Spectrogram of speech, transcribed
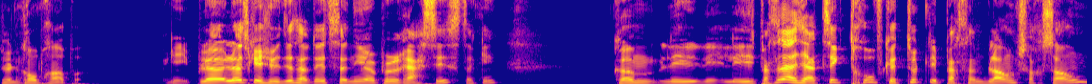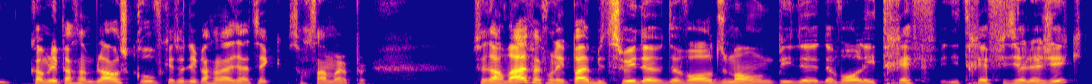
Je ne comprends pas. Là, là, ce que je veux dire, ça va peut-être sonner un peu raciste, ok? comme les, les, personnes asiatiques trouvent que toutes les personnes blanches se ressemblent, comme les personnes blanches trouvent que toutes les personnes asiatiques se ressemblent un peu. C'est normal parce qu'on n'est pas habitué de, voir du monde puis de, voir les traits, les traits physiologiques.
